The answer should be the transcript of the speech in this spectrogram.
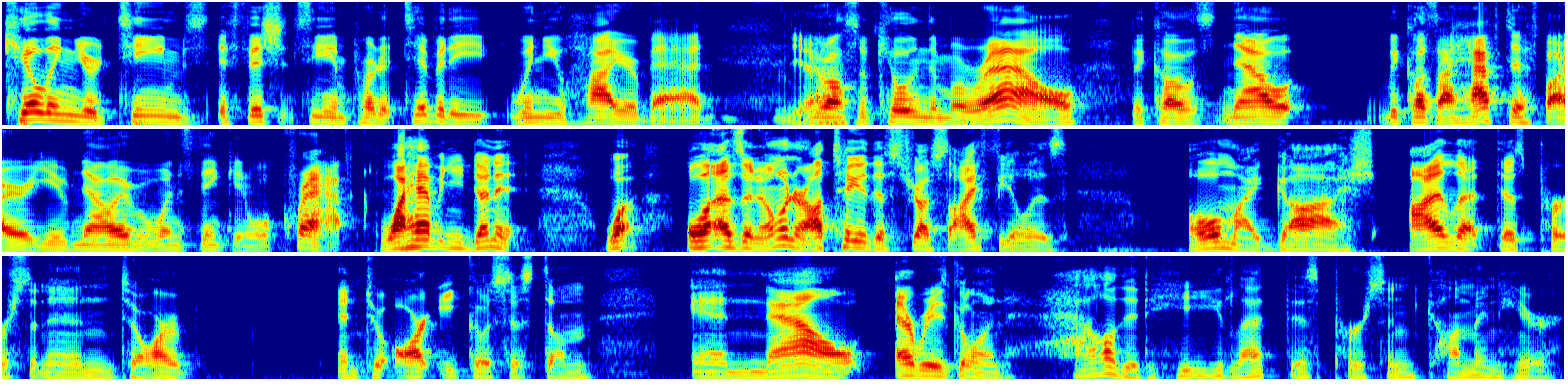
killing your team's efficiency and productivity when you hire bad Yeah. you're also killing the morale because now because I have to fire you now everyone's thinking well crap Why haven't you done it? What? Well, as an owner, I'll tell you the stress I feel is, oh my gosh, I let this person into our into our ecosystem, and now everybody's going, how did he let this person come in here?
